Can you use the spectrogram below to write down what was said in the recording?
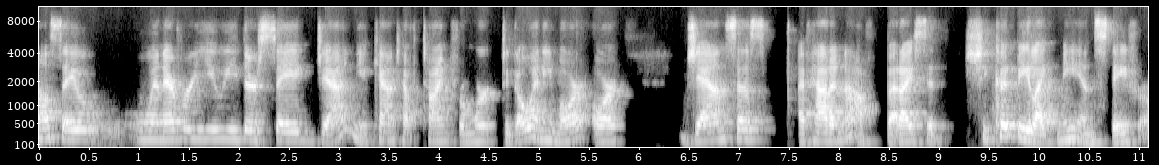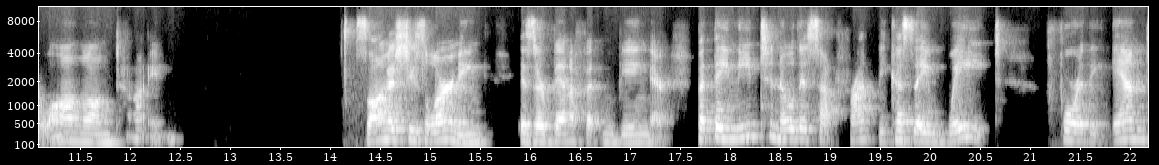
I'll say, whenever you either say, Jan, you can't have time from work to go anymore, or Jan says, I've had enough. But I said, she could be like me and stay for a long, long time. As long as she's learning, is there benefit in being there? But they need to know this up front because they wait for the end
